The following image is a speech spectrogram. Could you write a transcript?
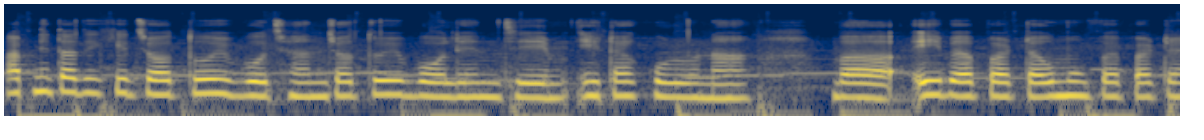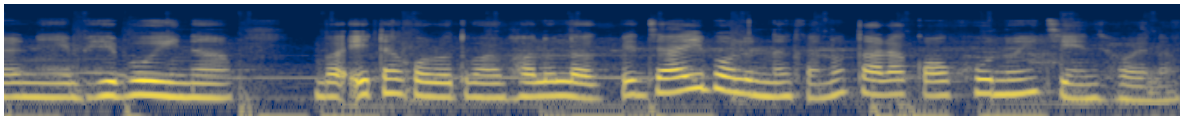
আপনি তাদেরকে যতই বোঝান, যতই বলেন যে এটা করো না বা এই ব্যাপারটা, অমুক ব্যাপারটা নিয়ে ভেবোই না বা এটা করো, তোমার ভালো লাগবে, যাই বলেন না কেন, তারা কখনোই চেঞ্জ হয় না।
